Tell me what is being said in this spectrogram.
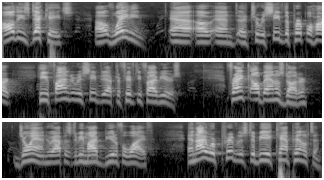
all these decades of waiting uh, and uh, to receive the Purple Heart, he finally received it after 55 years. Frank Albano's daughter, Joanne, who happens to be my beautiful wife, and I were privileged to be at Camp Pendleton.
